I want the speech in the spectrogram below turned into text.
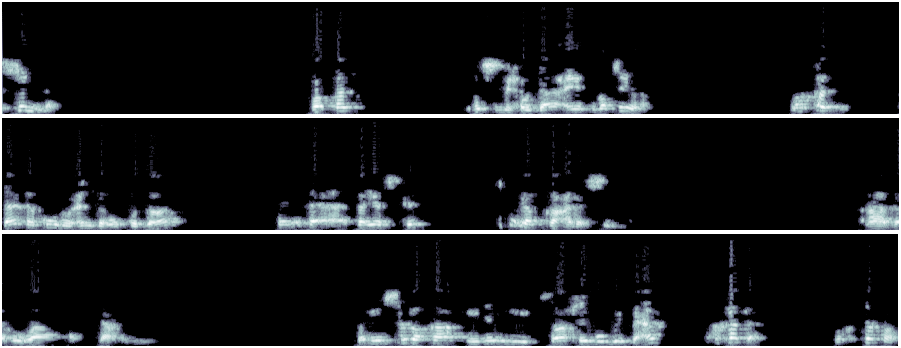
السنة. وقد يصبح داعية بصيرة. وقد لا تكون عنده قدرة. فيسكت ويبقى على السنة. هذا هو التعليم. وإن سبق إليه صاحب بدعة أخذ واختطف.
